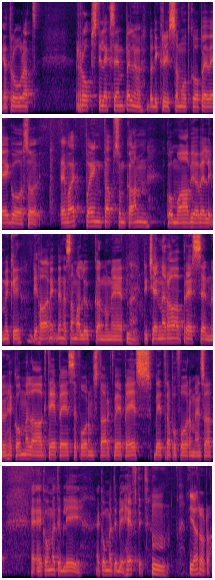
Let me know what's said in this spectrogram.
Jag tror att Rops till exempel nu då de kryssar mot KPV igår så det var ett poängtapp som kan komma och avgöra väldigt mycket. De har inte den här samma luckan och mer. Nej. De känner av pressen nu. Här kommer lag, TPS är formstarkt, VPS bättre på formen. Så att det kommer att bli, det kommer att bli häftigt. Mm. Jaro då?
